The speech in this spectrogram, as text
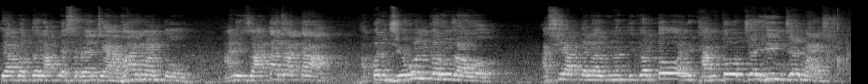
त्याबद्दल आपल्या सगळ्यांचे आभार मानतो. आणि जाता जाता आपण जेवण करून जावं अशी आपल्याला विनंती करतो आणि थांबतो. जय हिंद जय महाराष्ट्र.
